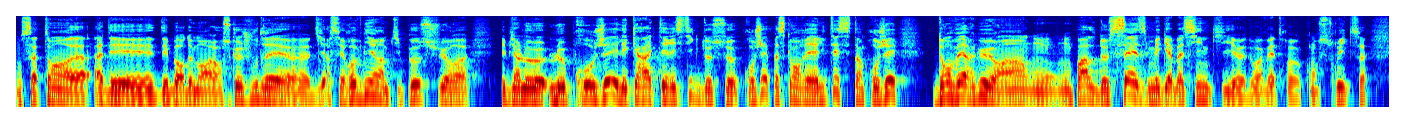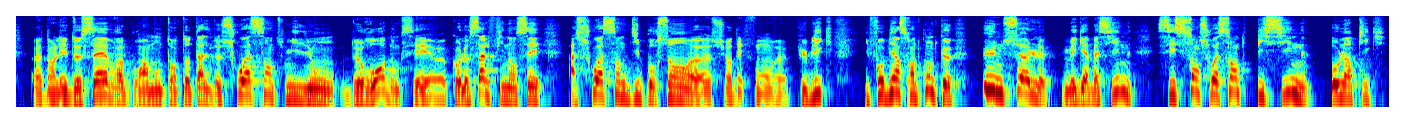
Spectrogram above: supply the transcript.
on s'attend à, des débordements. Alors, ce que je voudrais euh, dire, c'est revenir un petit peu sur euh, eh bien, le, projet et les caractéristiques de ce projet, parce qu'en réalité, c'est un projet d'envergure. Hein. On, parle de 16 mégabassines qui euh, doivent être construites dans les Deux-Sèvres pour un montant total de 60 millions d'euros. Donc, c'est colossal, financé à 70% sur des fonds publics. Il faut bien se rendre compte qu'une seule mégabassine, c'est 160 piscines olympiques.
